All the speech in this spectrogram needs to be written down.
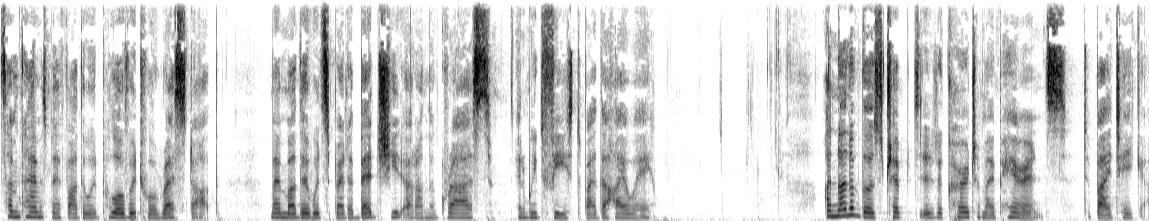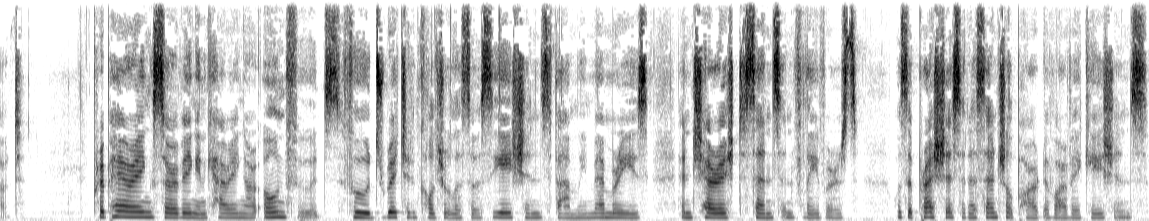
Sometimes my father would pull over to a rest stop. My mother would spread a bed sheet out on the grass, and we'd feast by the highway. On none of those trips did it occur to my parents to buy takeout. Preparing, serving, and carrying our own foods, foods rich in cultural associations, family memories, and cherished scents and flavors, was a precious and essential part of our vacations.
